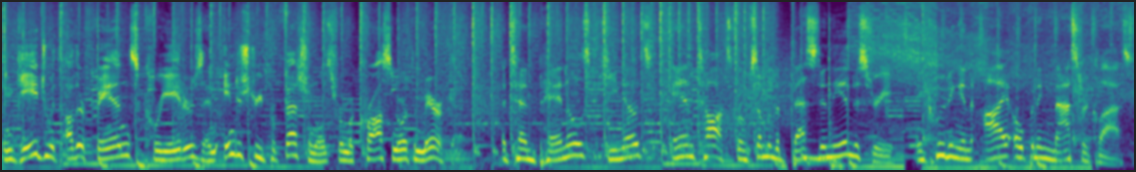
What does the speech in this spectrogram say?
Engage with other fans, creators, and industry professionals from across North America. Attend panels, keynotes, and talks from some of the best in the industry, including an eye opening masterclass.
